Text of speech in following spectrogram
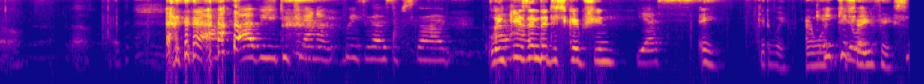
Oh. Oh, okay. I have a YouTube channel. Please guys subscribe. link I is in the description. Yes. Hey, get away! I don't want Hey, to show away. your face.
